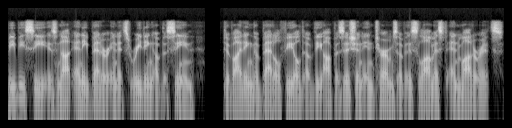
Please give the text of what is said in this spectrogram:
BBC is not any better in its reading of the scene, dividing the battlefield of the opposition in terms of Islamist and moderates.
